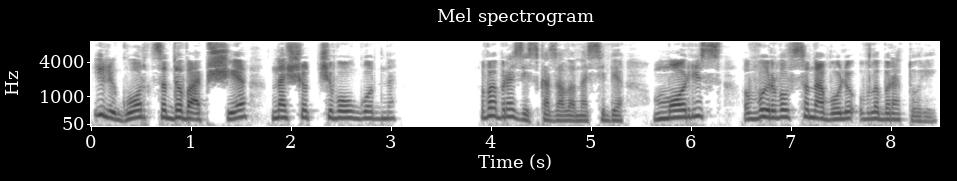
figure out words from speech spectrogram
или горца, да вообще насчет чего угодно. Вообрази, — сказала она себе, — Моррис вырвался на волю в лаборатории.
